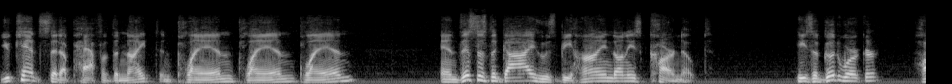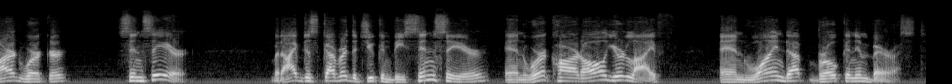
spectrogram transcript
You can't sit up half of the night and plan, plan, plan. And this is the guy who's behind on his car note. He's a good worker, hard worker, sincere. But I've discovered that you can be sincere and work hard all your life and wind up broke and embarrassed.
